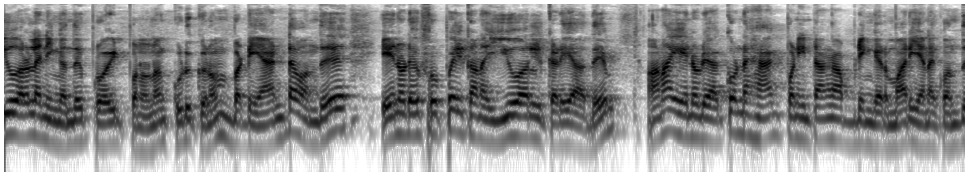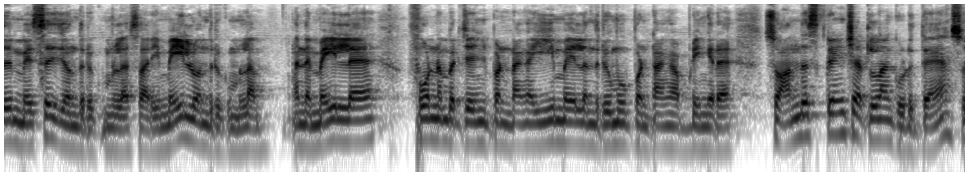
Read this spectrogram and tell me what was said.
யூஆர்எலை நீங்கள் வந்து ப்ரொவைட் பண்ணணும் கொடுக்கணும். பட் என்கிட்ட வந்து என்னுடைய ப்ரொஃபைலுக்கான யூஆர்எல் கிடையாது. ஆனால் என்னுடைய அக்கௌண்ட்டை ஹேக் பண்ணிட்டாங்க அப்படிங்கிற மாதிரி எனக்கு வந்து மெசேஜ் வந்திருக்கும்ல சாரி மெயில் வந்திருக்கும்ல. அந்த மெயிலில் ஃபோன் நம்பர் சேஞ்ச் பண்ணிட்டாங்க இமெயில் வந்து ரிமூவ் பண்ணிட்டாங்க அப்படிங்கிற. ஸோ அந்த ஸ்க்ரீன்ஷாட்லாம் கொடுத்தேன். ஸோ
